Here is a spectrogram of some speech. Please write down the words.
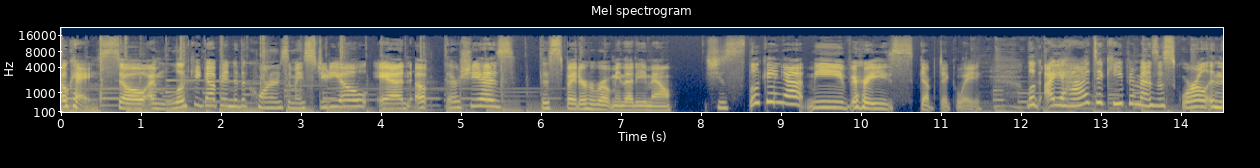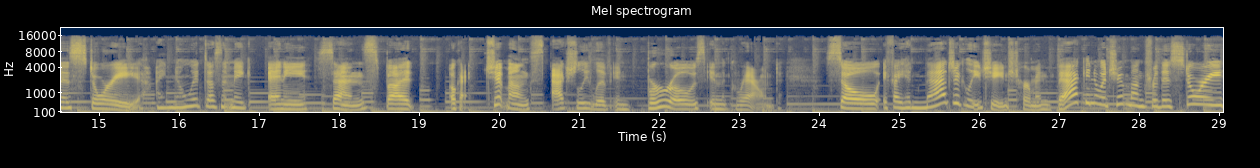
Okay, so I'm looking up into the corners of my studio, and oh, there she is. This spider who wrote me that email. She's looking at me very skeptically. Look, I had to keep him as a squirrel in this story. I know it doesn't make any sense, but okay. Chipmunks actually live in burrows in the ground. So, if I had magically changed Herman back into a chipmunk for this story,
